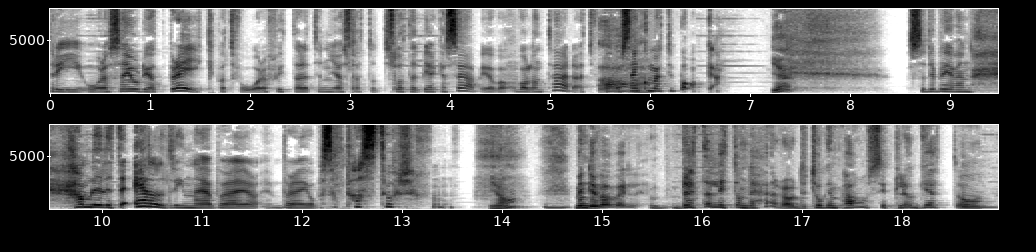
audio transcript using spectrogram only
Tre år och sen gjorde jag ett break på två år och flyttade till nya slottet, slottet Bjärka-Säby och var volontär där två år. Ah. Och sen ah. kom jag tillbaka. Yeah. Så det blev en... Han blev lite äldre innan jag började, började jobba som pastor. Ja, mm. men det var väl... Berätta lite om det här då. Du tog en paus i plugget och mm.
